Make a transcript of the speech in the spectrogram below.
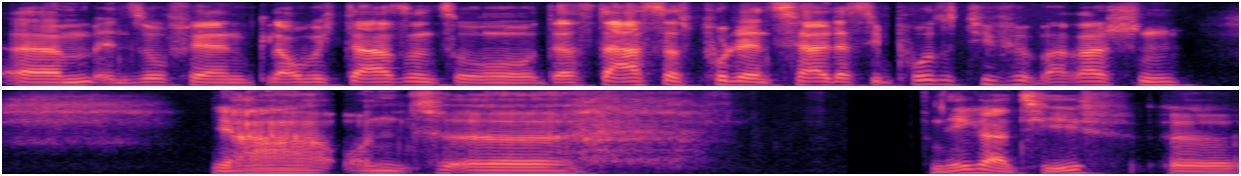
ähm, insofern glaube ich, da sind so, dass da ist das Potenzial, dass sie positiv überraschen. Ja, und äh, negativ. Äh,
